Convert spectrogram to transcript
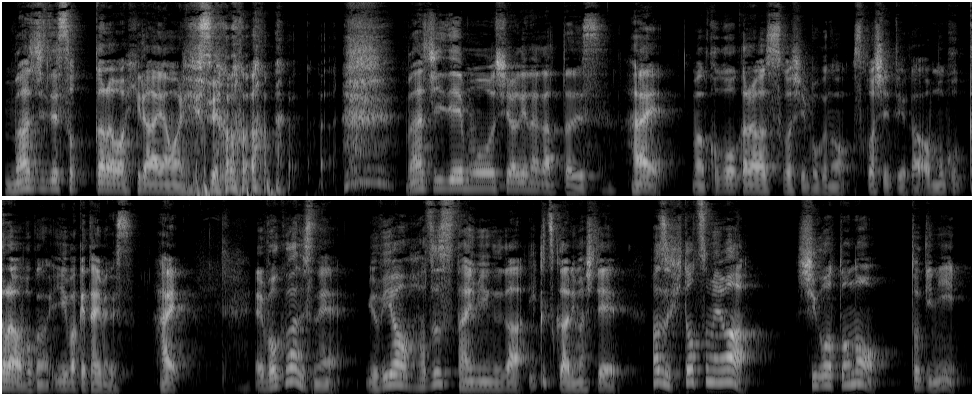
マジでそっからは平謝りですよ。マジで申し訳なかったです。はい。まあ、ここからは少し僕の、少しというか、もうここからは僕の言い訳タイムです。はい。え僕はですね、指輪を外すタイミングがいくつかありまして、まず一つ目は、仕事の時に、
